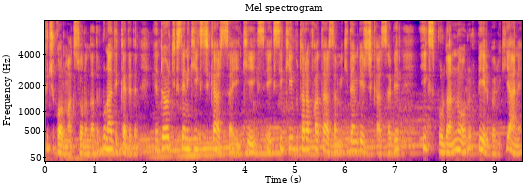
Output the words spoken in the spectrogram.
küçük olmak zorundadır. Buna dikkat edin. E 4x'ten 2x çıkarsa 2x, eksi 2'yi bu tarafa atarsam 2'den 1 çıkarsa 1, x buradan ne olur? 1 bölü 2. Yani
